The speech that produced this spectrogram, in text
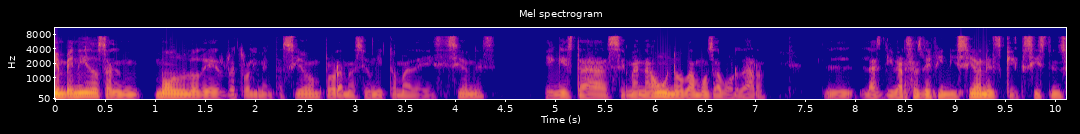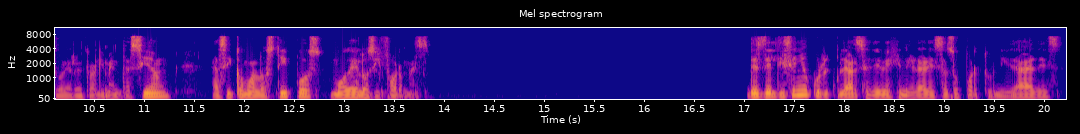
Bienvenidos al módulo de retroalimentación, programación y toma de decisiones. En esta semana 1 vamos a abordar las diversas definiciones que existen sobre retroalimentación, así como los tipos, modelos y formas. Desde el diseño curricular se debe generar esas oportunidades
